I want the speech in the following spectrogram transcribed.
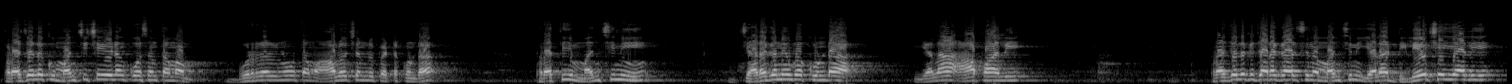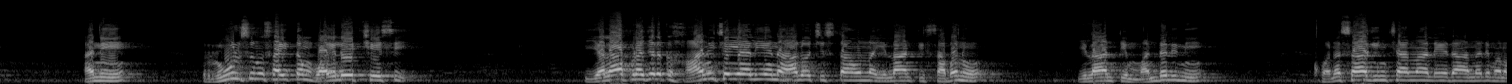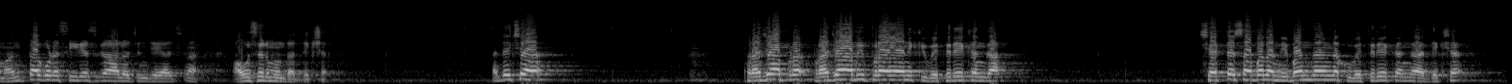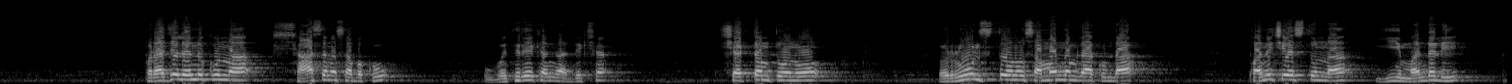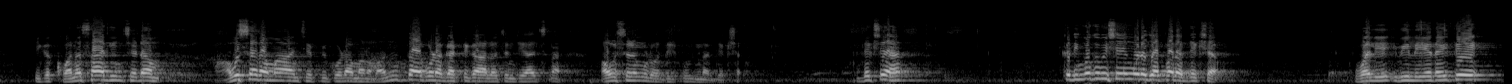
ప్రజలకు మంచి చేయడం కోసం తమ బుర్రలను తమ ఆలోచనలు పెట్టకుండా ప్రతి మంచిని జరగనివ్వకుండా ఎలా ఆపాలి ప్రజలకు జరగాల్సిన మంచిని ఎలా డిలే చేయాలి అని రూల్స్ను సైతం వయలేట్ చేసి ఎలా ప్రజలకు హాని చేయాలి అని ఆలోచిస్తా ఉన్న ఇలాంటి సభను ఇలాంటి మండలిని కొనసాగించాలా లేదా అన్నది మనం అంతా కూడా సీరియస్గా ఆలోచన చేయాల్సిన అవసరం ఉంది అధ్యక్ష. అధ్యక్ష ప్రజా ప్ర- ప్రజాభిప్రాయానికి వ్యతిరేకంగా చట్టసభల నిబంధనలకు వ్యతిరేకంగా అధ్యక్ష ప్రజలు ఎన్నుకున్న శాసనసభకు వ్యతిరేకంగా అధ్యక్ష చట్టంతోనూ రూల్స్తోనూ సంబంధం లేకుండా పనిచేస్తున్న ఈ మండలి ఇక కొనసాగించడం అవసరమా అని చెప్పి కూడా మనం అంతా కూడా గట్టిగా ఆలోచన చేయాల్సిన అవసరం కూడా ఉంది అధ్యక్ష. అధ్యక్ష ఇక్కడ ఇంకొక విషయం కూడా చెప్పాలి అధ్యక్ష. వాళ్ళు వీళ్ళు ఏదైతే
